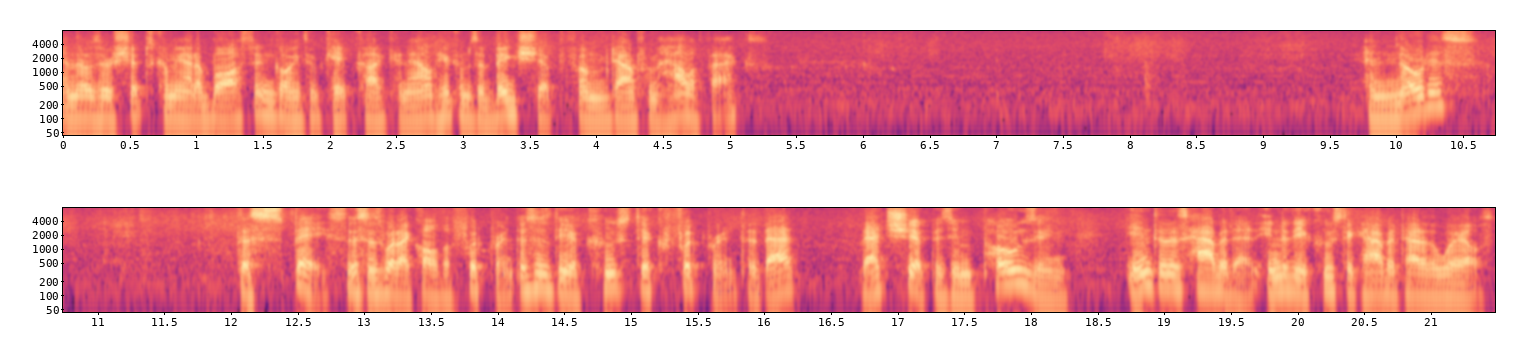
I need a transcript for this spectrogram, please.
And those are ships coming out of Boston, going through Cape Cod Canal. Here comes a big ship from down from Halifax. And notice the space. This is what I call the footprint. This is the acoustic footprint that that, that ship is imposing into this habitat, into the acoustic habitat of the whales.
